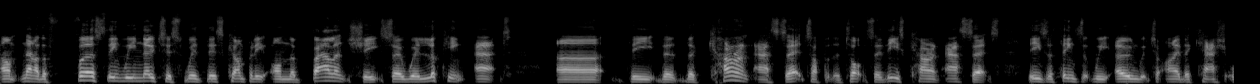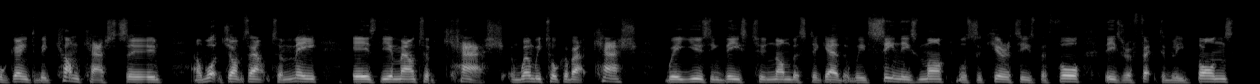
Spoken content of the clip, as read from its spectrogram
Um, now, the first thing we notice with this company on the balance sheet, so we're looking at uh, the, the, the current assets up at the top. So these current assets, these are things that we own, which are either cash or going to become cash soon. And what jumps out to me is the amount of cash. And when we talk about cash, we're using these two numbers together. We've seen these marketable securities before. These are effectively bonds,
